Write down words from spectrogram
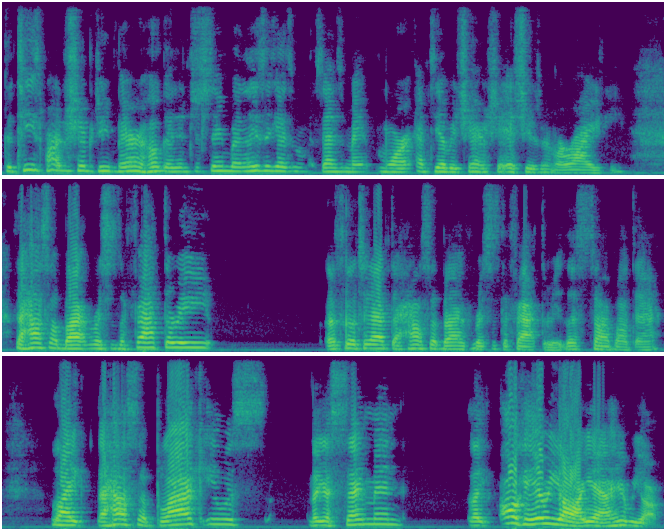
The tease partnership between Barry and Hook is interesting, but at least it gets sense more FTW championship issues and variety. The House of Black versus the Factory. Let's go to that. The House of Black versus the Factory. Let's talk about that like the House of Black. It was like a segment. Like okay, here we are. Yeah, here we are.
